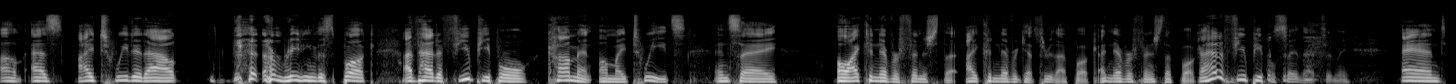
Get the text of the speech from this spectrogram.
um, as I tweeted out that I'm reading this book, I've had a few people comment on my tweets and say, "Oh, I could never finish that. I could never get through that book. I never finished that book." I had a few people say that to me. And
